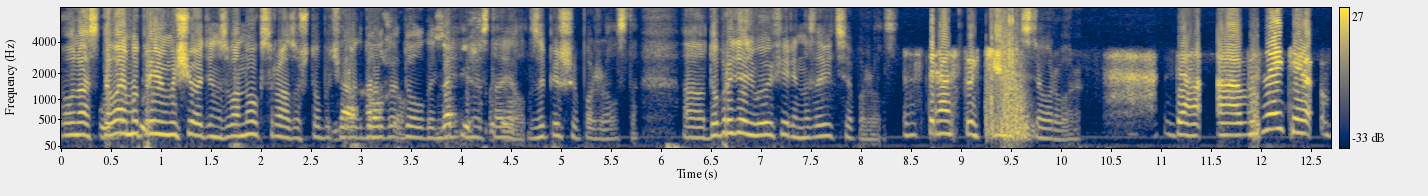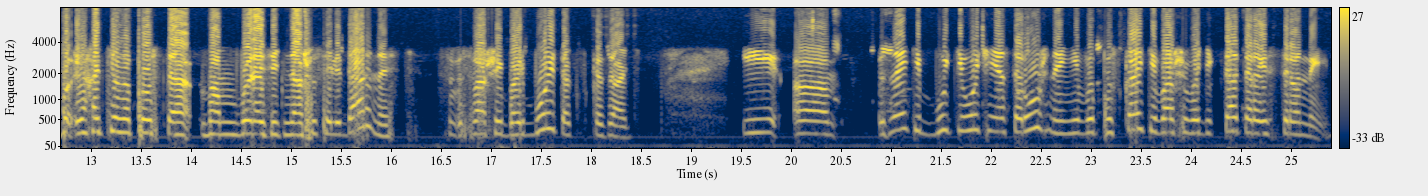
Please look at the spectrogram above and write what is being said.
У нас, удивлю. давай мы примем еще один звонок сразу, чтобы человек да, долго, долго не, не стоял. Пожалуйста. Запиши, пожалуйста. А, добрый день, вы в эфире, назовите себя, пожалуйста. Здравствуйте. Здравствуйте, Варвара. Да, а, вы знаете, я хотела просто вам выразить нашу солидарность с, с вашей борьбой, так сказать. И, э, знаете, будьте очень осторожны, не выпускайте вашего диктатора из страны.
